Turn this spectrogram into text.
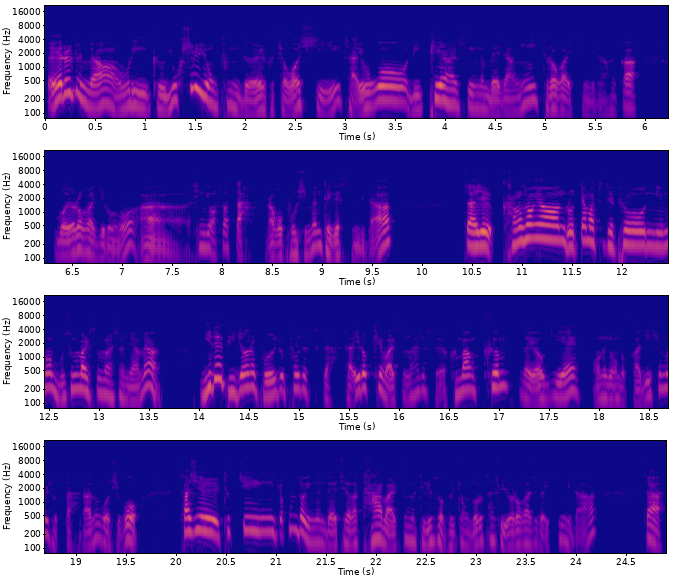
자, 예를 들면, 우리 그 욕실 용품들, 그쵸, wash, 자, 요거 리필할 수 있는 매장이 들어가 있습니다. 그러니까, 뭐, 여러 가지로, 아, 신경을 썼다라고 보시면 되겠습니다. 자, 이제, 강성현 롯데마트 대표님은 무슨 말씀을 하셨냐면, 미래 비전을 보여줄 프로젝트다. 자, 이렇게 말씀을 하셨어요. 그만큼 네, 여기에 어느 정도까지 힘을 줬다라는 것이고, 사실 특징이 조금 더 있는데 제가 다 말씀을 드릴 수 없을 정도로 사실 여러 가지가 있습니다. 자,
